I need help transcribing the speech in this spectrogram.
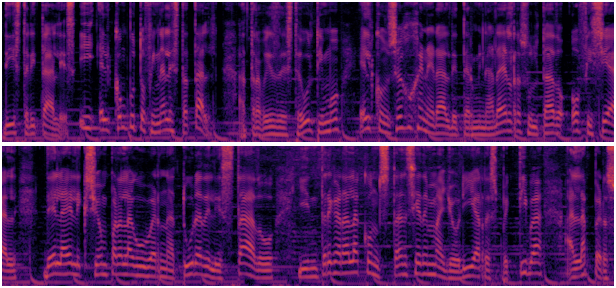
distritales y el cómputo final estatal. A través de este último, el Consejo General determinará el resultado oficial de la elección para la gubernatura del Estado y entregará la constancia de mayoría respectiva a la persona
